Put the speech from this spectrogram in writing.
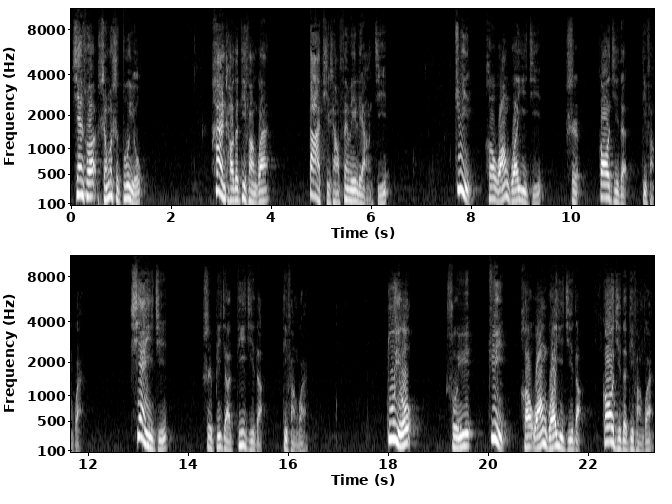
先说什么是督邮。汉朝的地方官大体上分为两级，郡。和王国一级是高级的地方官，县一级是比较低级的地方官。督邮属于郡和王国一级的高级的地方官。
